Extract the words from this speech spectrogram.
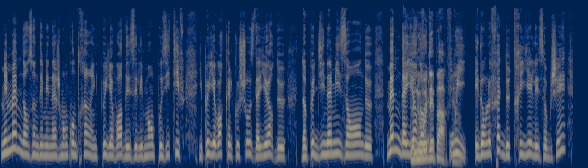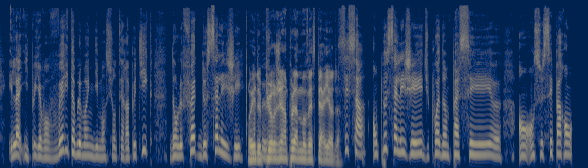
Mais même dans un déménagement contraint, il peut y avoir des éléments positifs. Il peut y avoir quelque chose d'ailleurs de d'un peu dynamisant, de même d'ailleurs. Nouveau départ. Oui, et dans le fait de trier les objets, et là, il peut y avoir véritablement une dimension thérapeutique dans le fait de s'alléger. Oui, de purger un peu la mauvaise période. C'est ça. On peut s'alléger du poids d'un passé euh, en, se séparant.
